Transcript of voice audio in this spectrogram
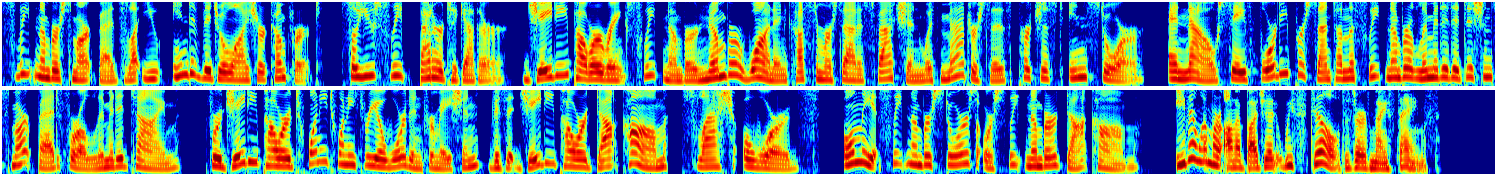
Sleep Number Smart Beds let you individualize your comfort so you sleep better together. JD Power ranks Sleep Number number 1 in customer satisfaction with mattresses purchased in-store. And now save 40% on the Sleep Number limited edition Smart Bed for a limited time. For JD Power 2023 award information, visit jdpower.com/awards. Only at Sleep Number stores or sleepnumber.com. Even when we're on a budget, we still deserve nice things.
